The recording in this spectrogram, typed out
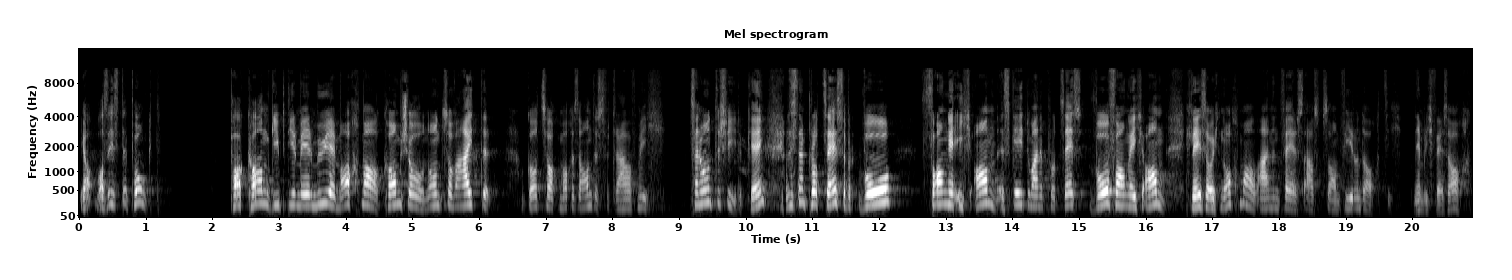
ja, was ist der Punkt? Pack an, gib dir mehr Mühe, mach mal, komm schon und so weiter. Und Gott sagt, mach es anders, vertraue auf mich. Das ist ein Unterschied, okay? Das ist ein Prozess, aber wo fange ich an? Es geht um einen Prozess. Wo fange ich an? Ich lese euch nochmal einen Vers aus Psalm 84, nämlich Vers 8.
